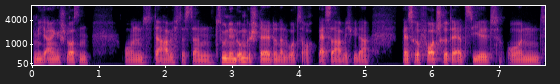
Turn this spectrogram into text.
mich eingeschlossen. Und da habe ich das dann zunehmend umgestellt und dann wurde es auch besser, habe ich wieder bessere Fortschritte erzielt und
